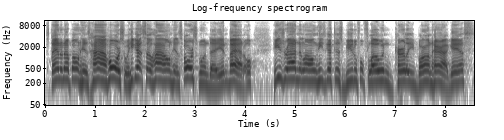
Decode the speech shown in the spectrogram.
Standing up on his high horse. Well, he got so high on his horse one day in battle. He's riding along. He's got this beautiful, flowing, curly blonde hair, I guess.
